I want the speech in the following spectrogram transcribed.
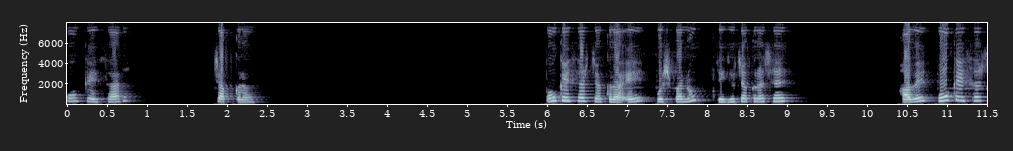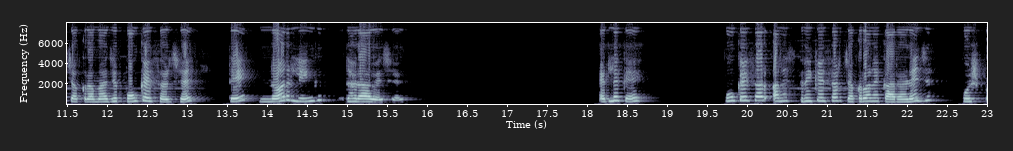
પુંકેસર ચક્ર. પુંકેસર ચક્ર એ પુષ્પનું ત્રીજું ચક્ર છે. હવે પુંકેસર ચક્રમાં જે પુંકેસર છે તે નરલિંગ ધરાવે છે. એટલે કે પુંકેસર અને સ્ત્રીકેસર ચક્રને કારણે જ પુષ્પ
